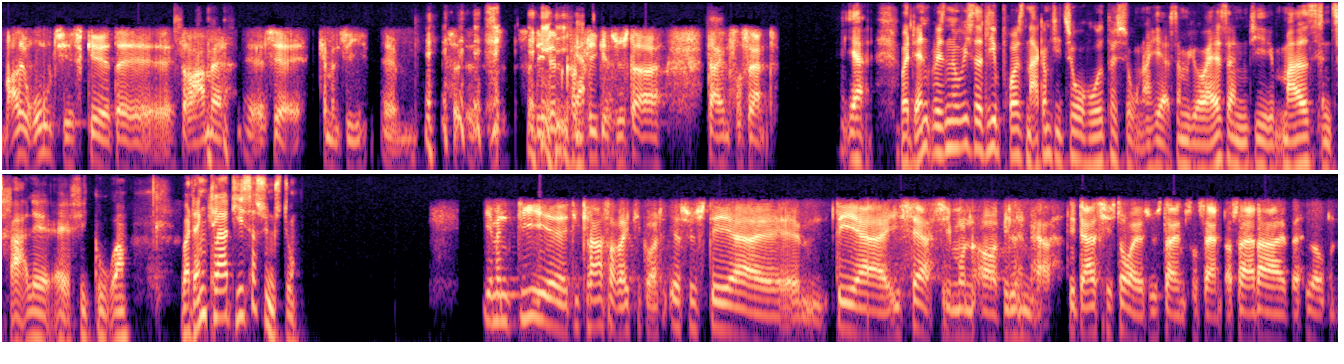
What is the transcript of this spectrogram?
meget erotisk øh, drama-serie, kan man sige. Øhm, så, så, så det er den konflikt, jeg synes, der er, der er interessant. Ja, hvordan, hvis nu vi så lige prøver at snakke om de to hovedpersoner her, som jo er sådan de meget centrale øh, figurer. Hvordan klarer de sig, synes du? Jamen, de, øh, de klarer sig rigtig godt. Jeg synes, det er, øh, det er især Simon og Wilhelm her. Det er deres historie, jeg synes, der er interessant. Og så er der, hvad hedder hun,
